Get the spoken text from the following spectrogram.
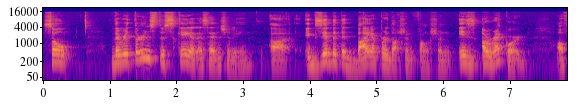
So the returns to scale essentially uh, exhibited by a production function is a record of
